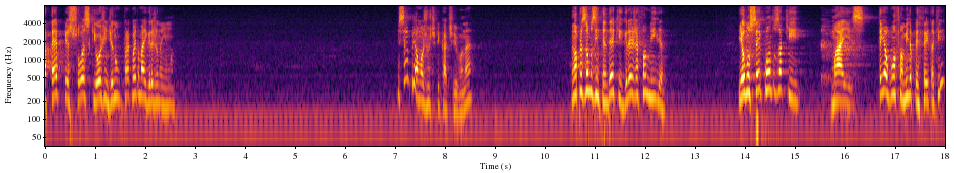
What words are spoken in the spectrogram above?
até pessoas que hoje em dia não frequentam mais igreja nenhuma. E sempre há uma justificativa, né? E nós precisamos entender que igreja é família. E eu não sei quantos aqui, mas tem alguma família perfeita aqui?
